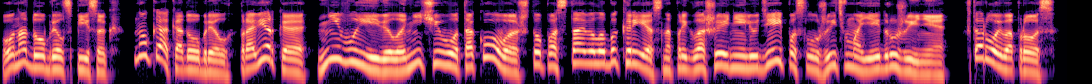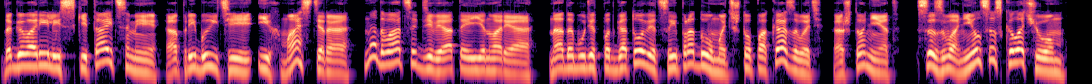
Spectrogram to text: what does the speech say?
Он одобрил список. Ну как одобрил? Проверка не выявила ничего такого, что поставило бы крест на приглашении людей послужить в моей дружине. Второй вопрос. Договорились с китайцами о прибытии их мастера на 29 января. Надо будет подготовиться и продумать, что показывать, а что нет. Созвонился с Калачом,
